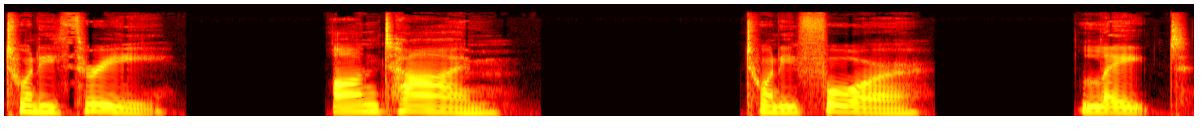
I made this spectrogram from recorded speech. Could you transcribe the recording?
23. On time. 24. Late.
